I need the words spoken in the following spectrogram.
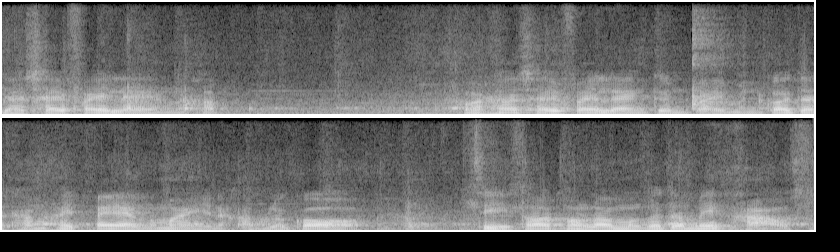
อย่าใช้ไฟแรงนะครับ เพราะถ้าใช้ไฟแรงเกินไป มันก็จะทำให้แป้งไหม้นะครับ แล้วก็ สีซอสของเรามันก็จะไม่ขาวส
